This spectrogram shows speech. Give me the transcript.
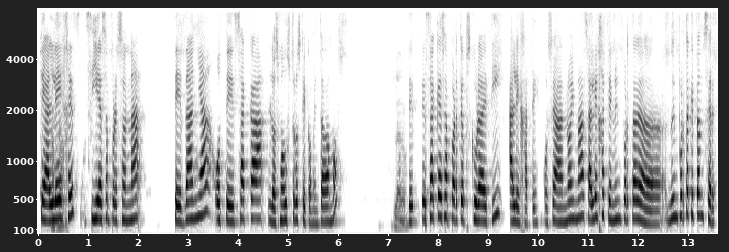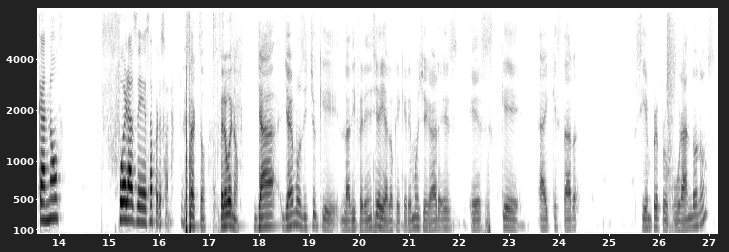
te alejes si esa persona te daña o te saca los monstruos que comentábamos, Claro. te, te saca esa parte oscura de ti, aléjate. O sea, no hay más, aléjate, no importa, no importa qué tan cercano fueras de esa persona. Exacto. Pero bueno, ya, ya hemos dicho que la diferencia y a lo que queremos llegar es, es que hay que estar siempre procurándonos.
